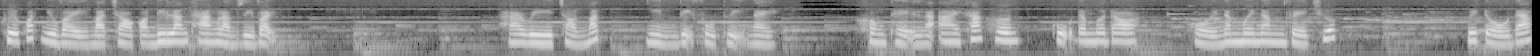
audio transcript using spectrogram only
khuya khoắt như vậy mà trò còn đi lang thang làm gì vậy? Harry tròn mắt, nhìn vị phù thủy này. Không thể là ai khác hơn cụ Dumbledore hồi 50 năm về trước. Riddle đáp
